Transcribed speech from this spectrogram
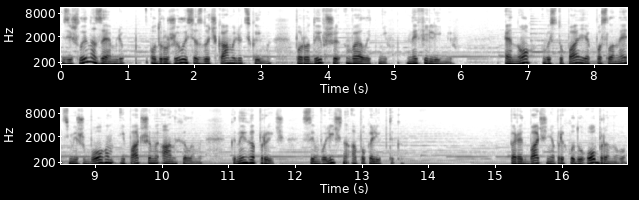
зійшли на землю, одружилися з дочками людськими, породивши велетнів, нефілімів. Енох виступає як посланець між Богом і падшими ангелами, книга притч, символічна апокаліптика. Передбачення приходу обраного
